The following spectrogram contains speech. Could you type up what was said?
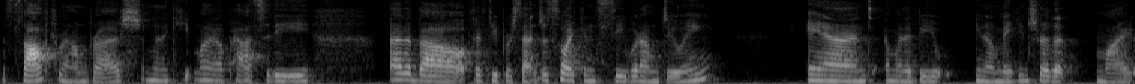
a soft round brush. I'm going to keep my opacity at about 50% just so I can see what I'm doing and I'm going to be, you know, making sure that my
